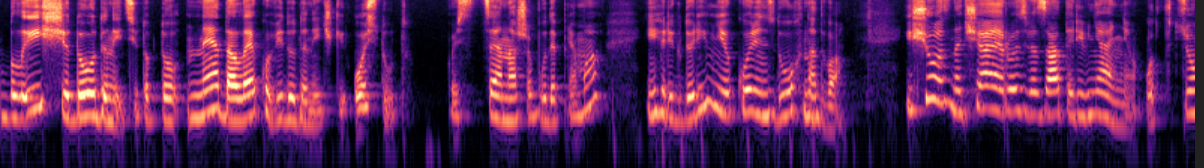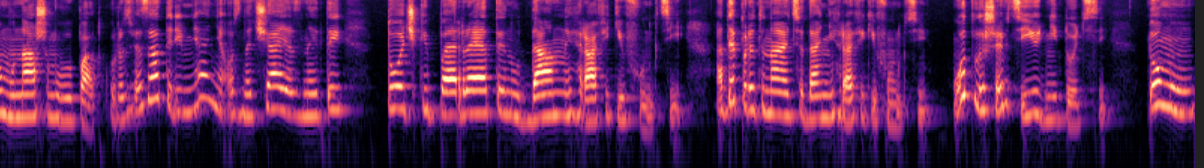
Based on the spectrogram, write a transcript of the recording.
ближче до одиниці, тобто недалеко від одинички. Ось тут. Ось це наша буде пряма, y дорівнює корінь з 2 на 2. І що означає розв'язати рівняння? От в цьому нашому випадку. Розв'язати рівняння означає знайти точки перетину даних графіків функцій. А де перетинаються дані графіки функцій? От лише в цій одній точці. Тому,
